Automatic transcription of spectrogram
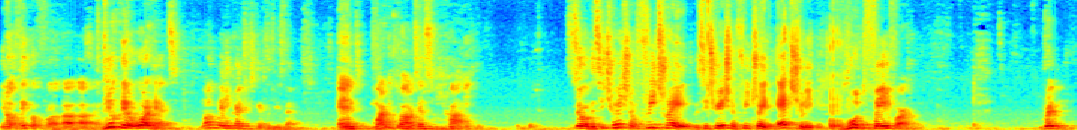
You know, think of uh, uh, uh, nuclear warheads. Not many countries can produce them. And market power tends to be high. So the situation of free trade, the situation of free trade actually would favor Britain.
